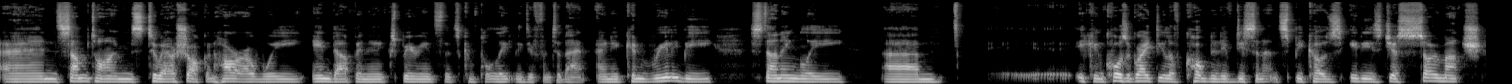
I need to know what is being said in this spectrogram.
and sometimes, to our shock and horror, we end up in an experience that's completely different to that. And it can really be stunningly, um, it can cause a great deal of cognitive dissonance because it is just so much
